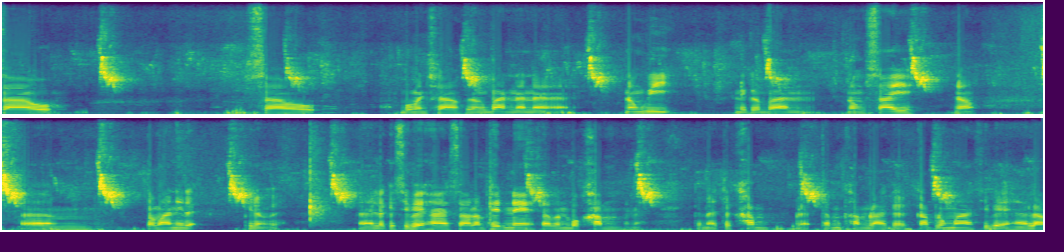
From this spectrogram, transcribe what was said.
สาว ชาวบ่แมันชาวทางบ้านนั่นน่ะน้องวีแล้วก็บ้านน้องไส้เนาะเอ่มประมาณนี้แหละพี่น้องเอ้ยแล้วก็สิไปหาสาวลำเพ็ญแน่สาวมันบ่ค่ำนะก็น่าจะคำแหละถ้ามันค่ำลายก็กลับลงมาสิไปหาเรา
